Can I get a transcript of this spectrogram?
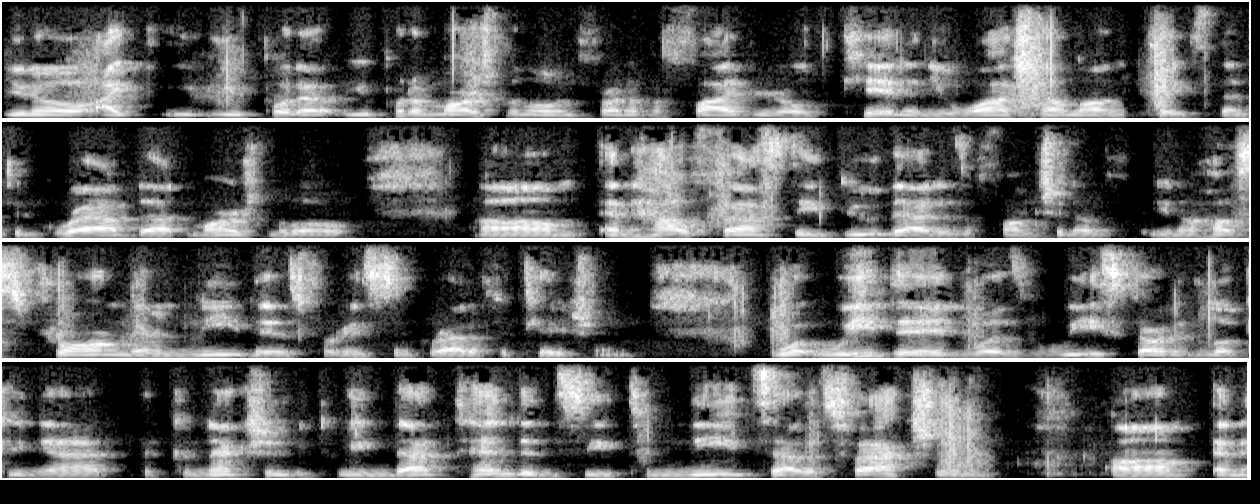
you know, I you put a you put a marshmallow in front of a five year old kid, and you watch how long it takes them to grab that marshmallow, um, and how fast they do that is a function of you know how strong their need is for instant gratification. What we did was we started looking at the connection between that tendency to need satisfaction um, and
